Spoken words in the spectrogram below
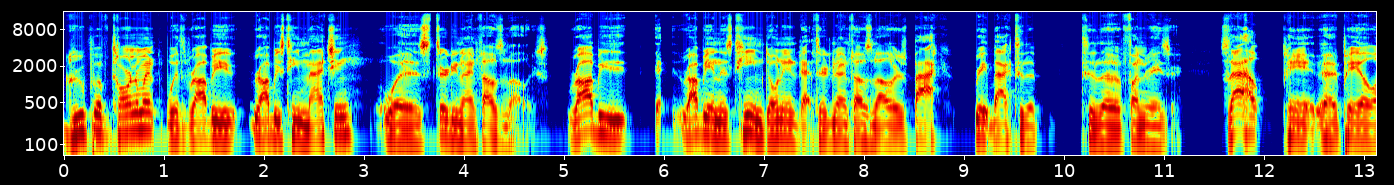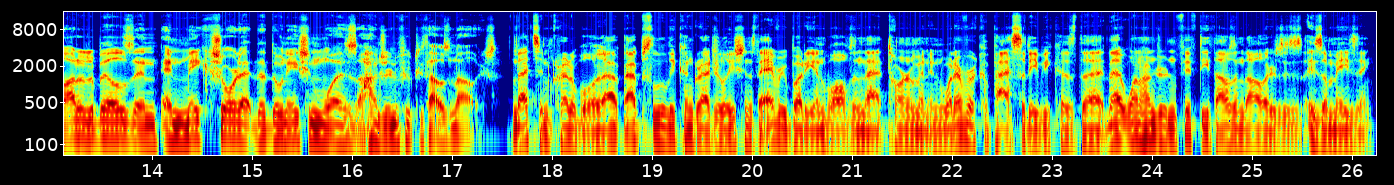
group of tournament with Robbie Robbie's team matching was thirty nine thousand dollars. Robbie Robbie and his team donated that thirty nine thousand dollars back right back to the to the fundraiser. So that helped pay uh, pay a lot of the bills and and make sure that the donation was one hundred and fifty thousand dollars. That's incredible. Absolutely, congratulations to everybody involved in that tournament in whatever capacity, because that that one hundred and fifty thousand dollars is is amazing.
